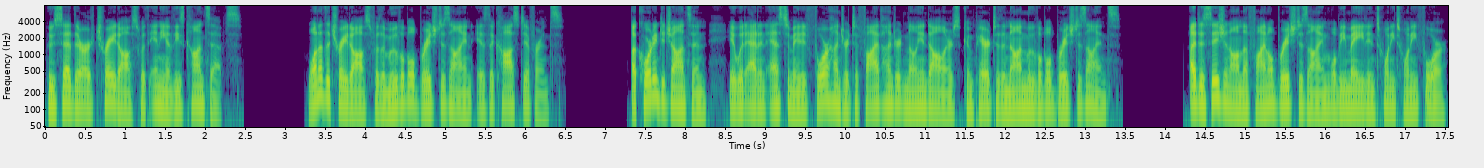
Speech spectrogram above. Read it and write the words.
who said there are trade offs with any of these concepts. One of the trade offs for the movable bridge design is the cost difference. According to Johnson, it would add an estimated 400 to 500 million dollars compared to the non-movable bridge designs. A decision on the final bridge design will be made in 2024.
